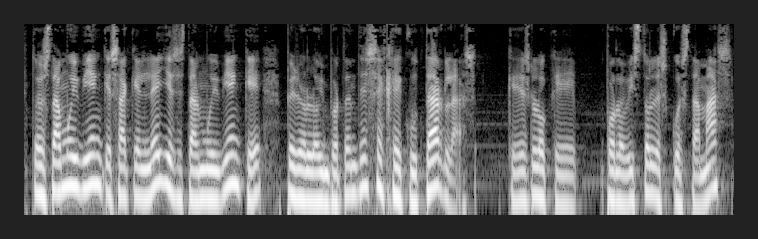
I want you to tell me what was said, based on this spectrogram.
Entonces está muy bien que saquen leyes, están muy bien que, pero lo importante es ejecutarlas, que es lo que por lo visto les cuesta más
